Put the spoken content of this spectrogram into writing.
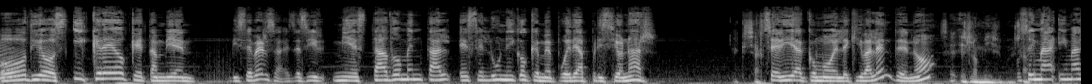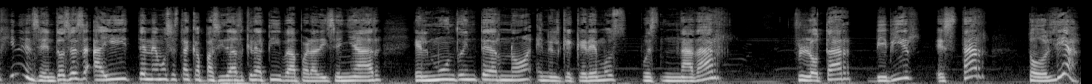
Oh Dios, y creo que también viceversa, es decir, mi estado mental es el único que me puede aprisionar. Exacto. Sería como el equivalente, ¿no? Es lo mismo. O sea, imagínense, entonces ahí tenemos esta capacidad creativa para diseñar el mundo interno en el que queremos pues nadar, flotar, vivir, estar todo el día.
